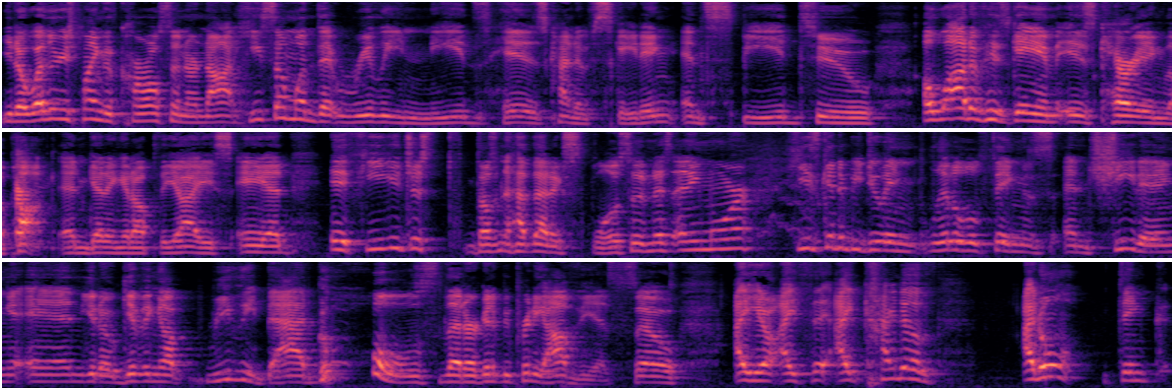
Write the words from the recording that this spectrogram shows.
you know, whether he's playing with Carlson or not, he's someone that really needs his kind of skating and speed to. A lot of his game is carrying the puck and getting it up the ice. And if he just doesn't have that explosiveness anymore, he's going to be doing little things and cheating and, you know, giving up really bad goals that are going to be pretty obvious. So, I, you know, I, I kind of. I don't think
